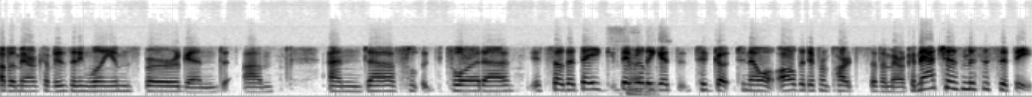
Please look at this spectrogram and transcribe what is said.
of America, visiting Williamsburg and um, and uh, F- Florida, it's so that they they really get to go to know all the different parts of America. Natchez, Mississippi,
